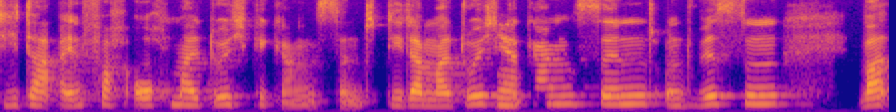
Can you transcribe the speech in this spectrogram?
die da einfach auch mal durchgegangen sind, die da mal durchgegangen ja. sind und wissen, was,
